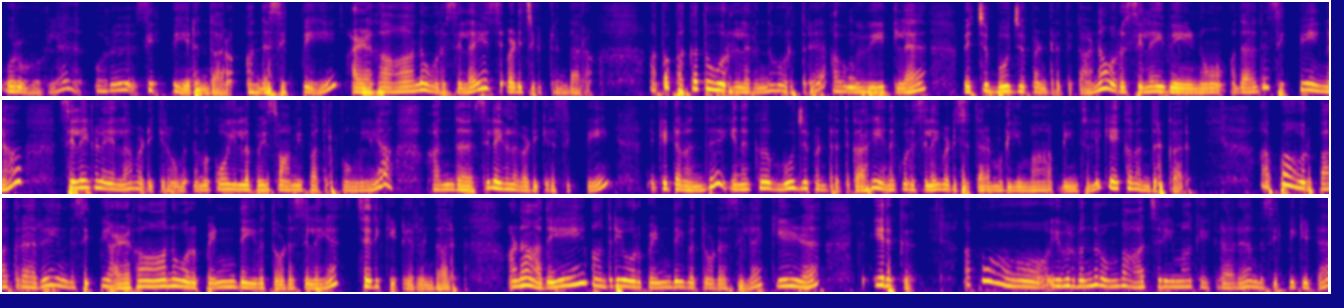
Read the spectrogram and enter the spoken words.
ஒரு ஊரில் ஒரு சிற்பி இருந்தாராம். அந்த சிற்பி அழகான ஒரு சிலையை வடிச்சுக்கிட்டு இருந்தாராம். அப்போ பக்கத்து ஊரில் இருந்து ஒருத்தர் அவங்க வீட்டில் வச்சு பூஜை பண்ணுறதுக்கான ஒரு சிலை வேணும். அதாவது சிற்பின்னா சிலைகளை எல்லாம் வடிக்கிறவங்க. நம்ம கோயிலில் போய் சுவாமி பார்த்துருப்போங்க இல்லையா? அந்த சிலைகளை வடிக்கிற சிற்பி கிட்ட வந்து எனக்கு பூஜை பண்ணுறதுக்காக எனக்கு ஒரு சிலை வடித்து தர முடியுமா? அப்படின்னு சொல்லி கேட்க வந்திருக்காரு. அப்போ அவர் பார்க்குறாரு இந்த சிற்பி அழகான ஒரு பெண் தெய்வத்தோட சிலையை செதுக்கிட்டு இருந்தார். ஆனால் அதே மாதிரி ஒரு பெண் தெய்வத்தோட சிலை கீழே இருக்குது அப்போது இவர் வந்து ரொம்ப ஆச்சரியமாக கேட்குறாரு அந்த சிற்பிக்கிட்ட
